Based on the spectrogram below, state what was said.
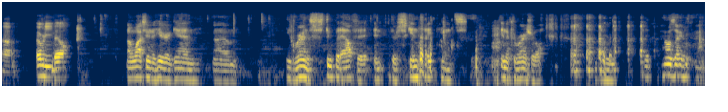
Uh, over to you, Bill. I'm watching it here again. Um, he's wearing the stupid outfit and they're skin tight pants in the commercial. Um, it- how's that? man,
